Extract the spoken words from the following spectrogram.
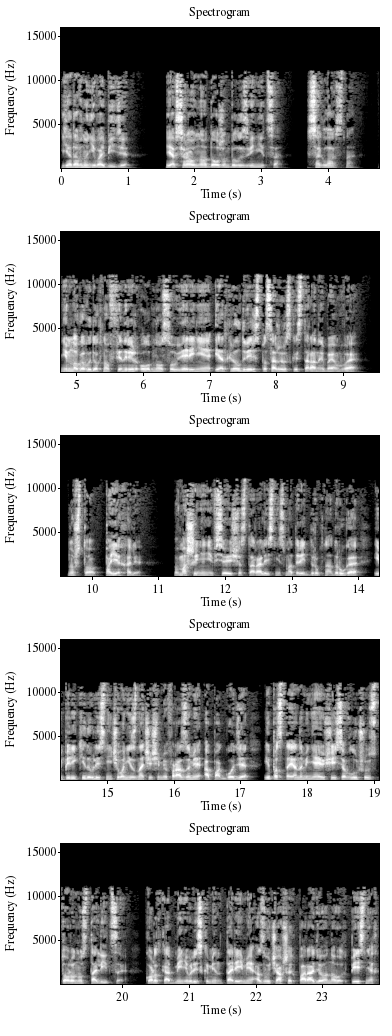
Я давно не в обиде. Я все равно должен был извиниться. Согласна. Немного выдохнув, Фенрир улыбнулся увереннее и открыл дверь с пассажирской стороны БМВ. «Ну что, поехали?» В машине они все еще старались не смотреть друг на друга и перекидывались ничего не значащими фразами о погоде и постоянно меняющейся в лучшую сторону столицы. Коротко обменивались комментариями о звучавших по радио новых песнях,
